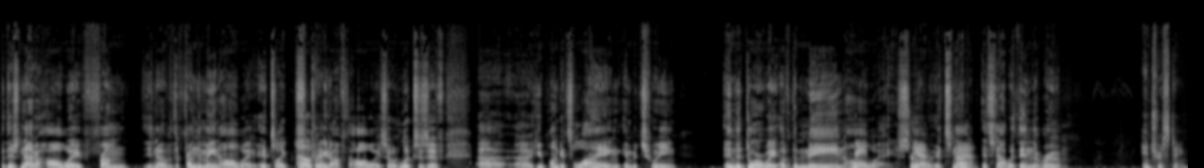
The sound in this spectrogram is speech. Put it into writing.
but there's not a hallway from you know the, from the main hallway. It's like oh, straight okay. off the hallway, so it looks as if uh, uh, Hugh Plunkett's lying in between in the doorway of the main hallway. So yeah. it's not yeah. it's not within the room. Interesting.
